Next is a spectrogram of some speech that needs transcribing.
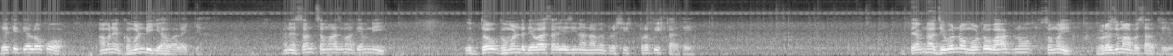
તેથી તે લોકો આમને ઘમંડી કહેવા લાગ્યા. અને સંત સમાજમાં તેમની ઉદ્ધવ ઘમંડ દેવાચાર્યજીના નામે પ્રતિષ્ઠા થઈ. તેમના જીવનનો મોટો ભાગનો સમય વ્રજમાં પસાર થયો.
